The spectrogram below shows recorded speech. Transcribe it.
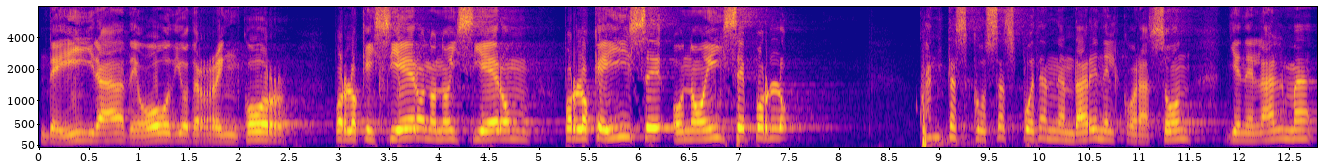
De ira, de odio, de rencor, por lo que hicieron o no hicieron, por lo que hice o no hice, por lo... ¿Cuántas cosas pueden andar en el corazón y en el alma,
